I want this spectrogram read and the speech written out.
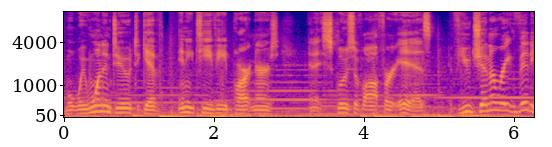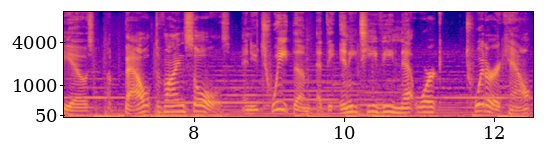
What we want to do to give any.TV partners an exclusive offer is if you generate videos about Divine Souls and you tweet them at the NETV Network Twitter account,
